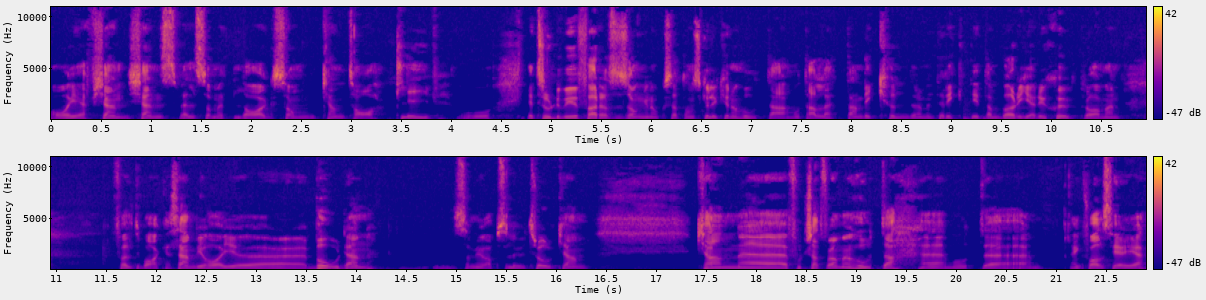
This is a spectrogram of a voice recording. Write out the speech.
AIF kän, känns väl som ett lag som kan ta kliv och det trodde vi ju förra säsongen också att de skulle kunna hota mot allettan. Det kunde de inte riktigt. De började ju sjukt bra men föll tillbaka sen. Vi har ju eh, Boden som jag absolut tror kan kan eh, fortsatt vara med och hota eh, mot eh, en kvalserie.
